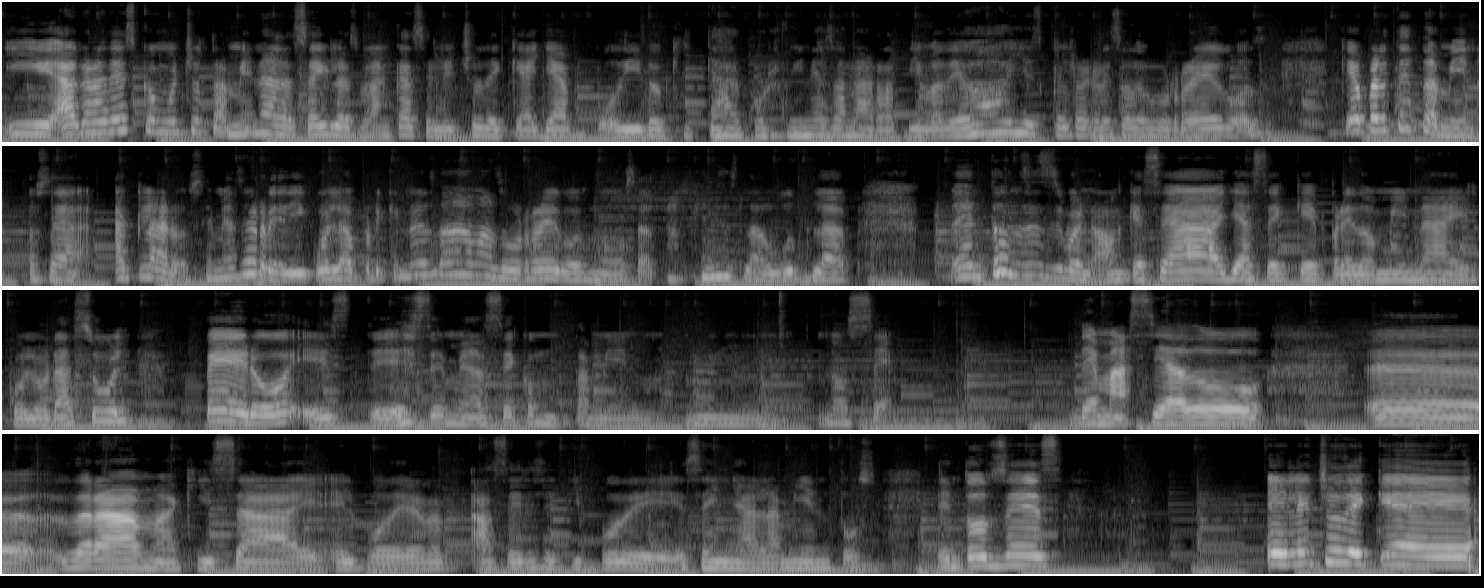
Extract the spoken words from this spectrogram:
Y agradezco mucho también a las Águilas Blancas el hecho de que haya podido quitar por fin esa narrativa de, ay, es que el regreso de Borregos. Que aparte también, o sea, aclaro, se me hace ridícula porque no es nada más Borregos, ¿no? O sea, también es la Woodlab. Entonces, bueno, aunque sea, ya sé que predomina el color azul, pero este se me hace como también, mm, no sé, demasiado... Eh, drama quizá el, poder hacer ese tipo de señalamientos. Entonces, el hecho de que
